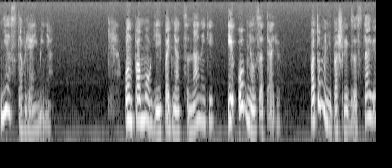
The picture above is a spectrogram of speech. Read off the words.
не оставляй меня». Он помог ей подняться на ноги и обнял за талию. Потом они пошли к заставе,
